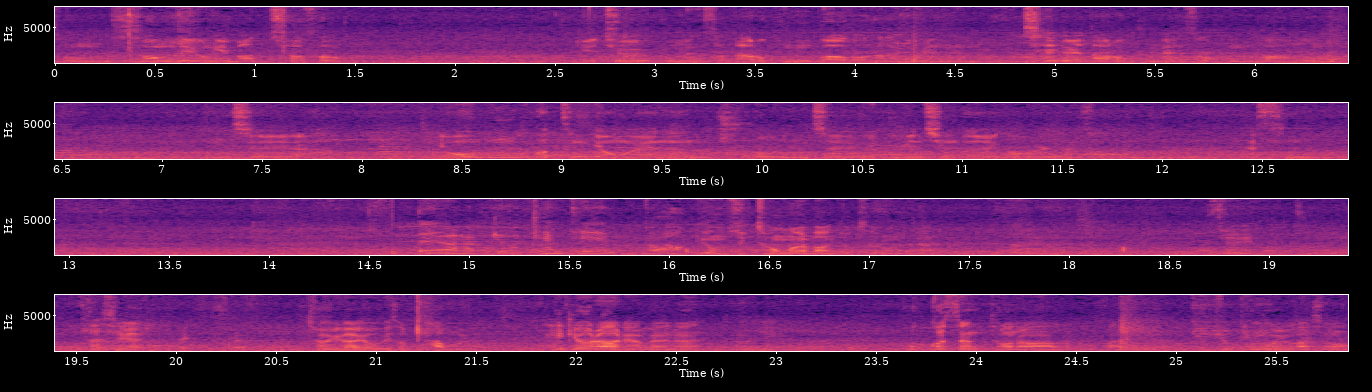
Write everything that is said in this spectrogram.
좀 수업 내용에 맞춰서 유튜브를 보면서 따로 공부하거나 아니면 책을 따로 보면서 공부하고 이제 영어 공부 같은 경우에는 주로 이제 외국인 친구들과 어울리면서 공부를 했습니다. 어때요 학교 캔틴? 학교 음식 정말 만족스러운데 이제 사실 저희가 여기서 밥을 해결하려면은 여기 포커센터나 아니면 쇼핑몰 가서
